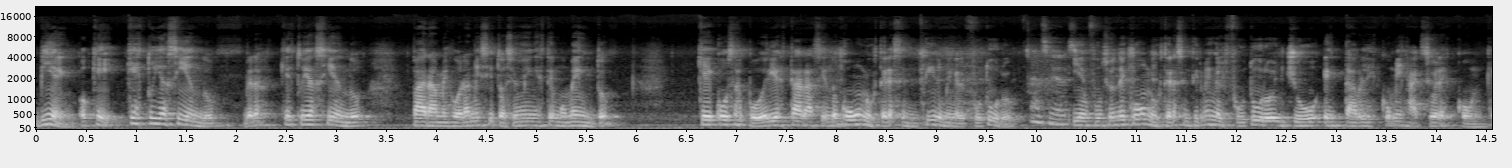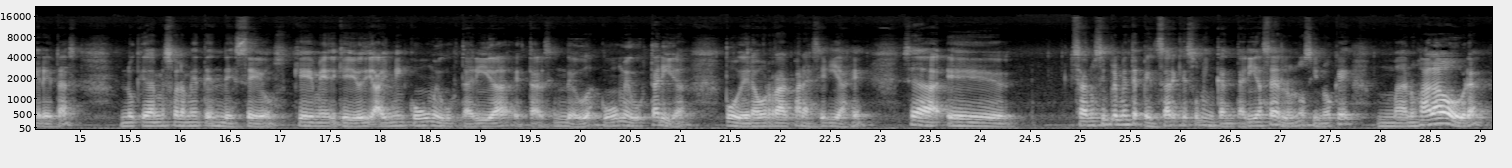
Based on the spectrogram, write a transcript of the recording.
bien, ok, ¿qué estoy haciendo? ¿Verdad? ¿Qué estoy haciendo para mejorar mi situación en este momento? ¿Qué cosas podría estar haciendo? ¿Cómo me gustaría sentirme en el futuro? Así es. Y en función de cómo me gustaría sentirme en el futuro, yo establezco mis acciones concretas, no quedarme solamente en deseos, que, me, que yo diga, ay, cómo me gustaría estar sin deuda, cómo me gustaría poder ahorrar para ese viaje. O sea, eh, o sea, no simplemente pensar que eso me encantaría hacerlo, ¿no? sino que manos a la obra,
